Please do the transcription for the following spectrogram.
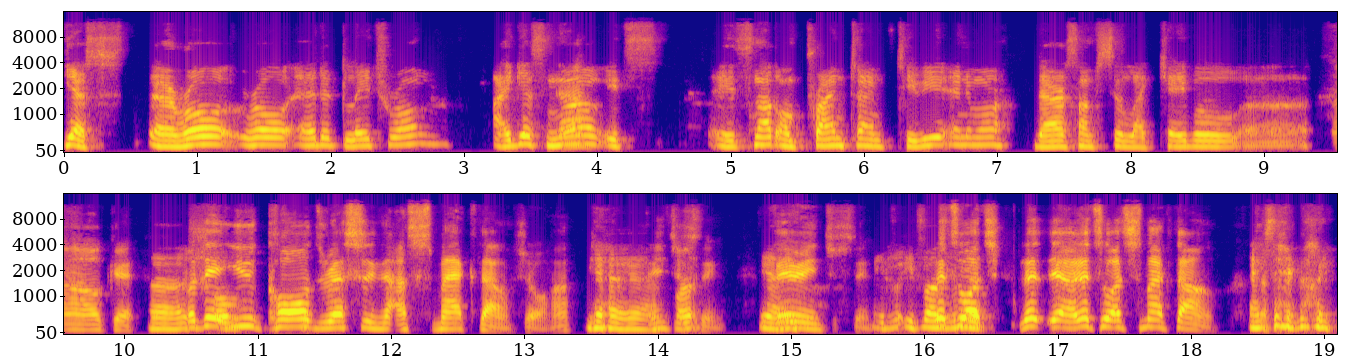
Yes, uh, Raw Raw added later on. I guess now it's it's not on primetime TV anymore. There are some still like cable. Uh, Oh, okay. uh, But they, show- you called wrestling a SmackDown show, huh? yeah yeah Interesting. yeah Very it, interesting. it, it was let's watch. Let yeah. Let's watch SmackDown. exactly.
